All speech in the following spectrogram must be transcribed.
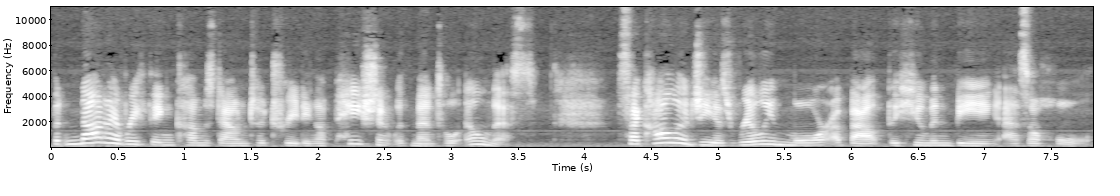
But not everything comes down to treating a patient with mental illness. Psychology is really more about the human being as a whole,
